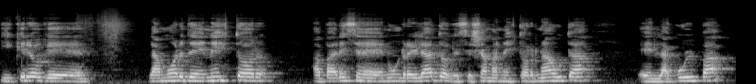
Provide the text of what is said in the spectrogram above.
y creo que la muerte de Néstor aparece en un relato que se llama Néstor Nauta, en La culpa,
